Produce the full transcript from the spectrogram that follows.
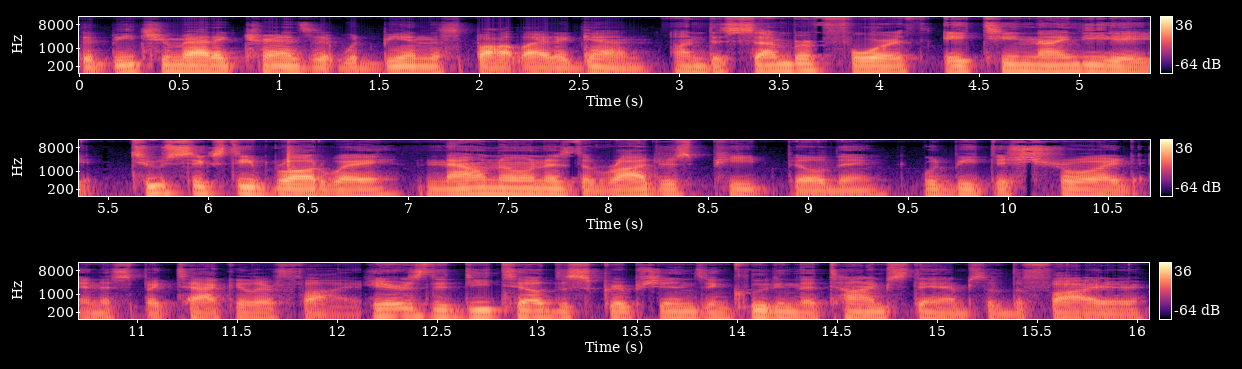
the Beach-U-Matic Transit would be in the spotlight again. On December 4th, 1898, 260 Broadway, now known as the Rogers Peet Building, would be destroyed in a spectacular fire. Here's the detailed descriptions, including the timestamps of the fire,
